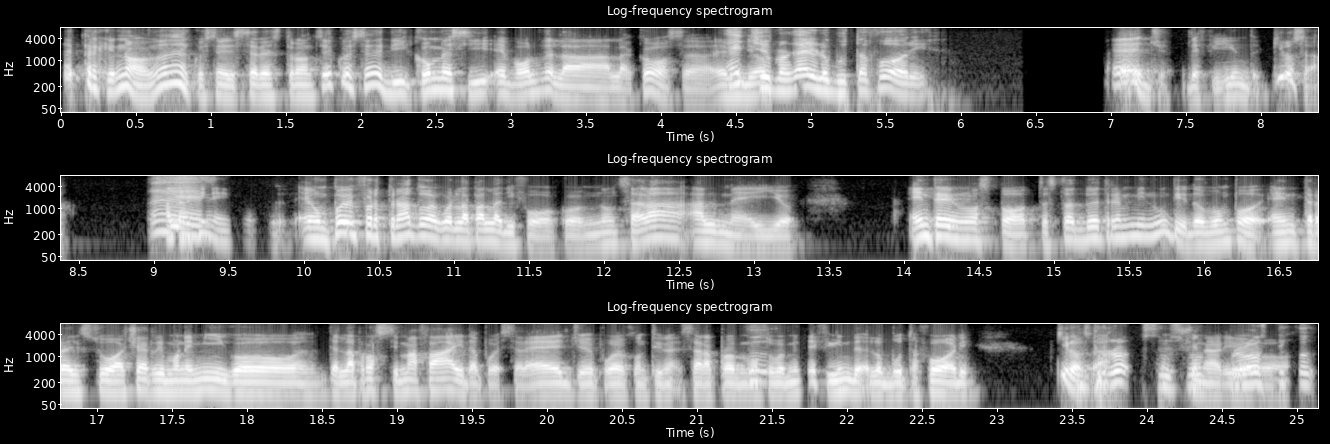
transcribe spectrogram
E perché no, non è questione di essere stronzo, è questione di come si evolve la, la cosa. Edge Orton... magari lo butta fuori. Edge, The Fiend, chi lo sa? Alla eh. fine è un po' infortunato da quella palla di fuoco, non sarà al meglio. Entra in uno spot, sta 2-3 minuti, dopo un po' entra il suo acerrimo nemico della prossima fight, può essere Edge, può continu- sarà proprio molto probabilmente Find e lo butta fuori. Chi lo sul sa? Pro- sul, scenario... pronostico,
